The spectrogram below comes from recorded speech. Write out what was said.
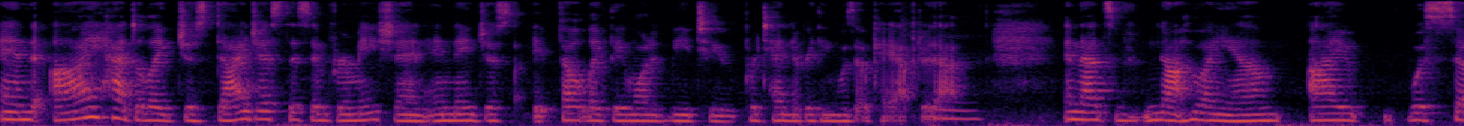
And i had to like just digest this information and they just it felt like they wanted me to pretend everything was okay after that Mm. and that's not who i am i was so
